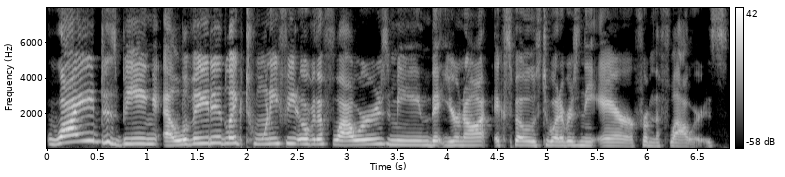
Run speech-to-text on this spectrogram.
Why does being elevated like 20 feet over the flowers mean that you're not exposed to whatever's in the air from the flowers?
